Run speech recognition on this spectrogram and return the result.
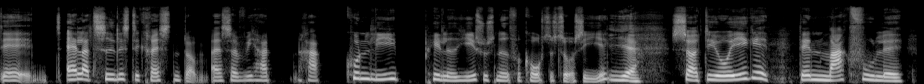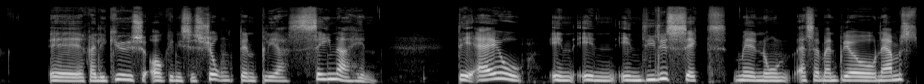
det allertidligste kristendom. Altså, vi har, har kun lige pillet Jesus ned fra korset, så at sige. Ikke? Ja. Så det er jo ikke den magtfulde øh, religiøse organisation, den bliver senere hen. Det er jo en, en, en lille sekt med nogle, altså man bliver jo nærmest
